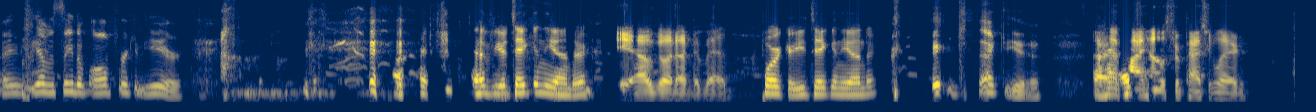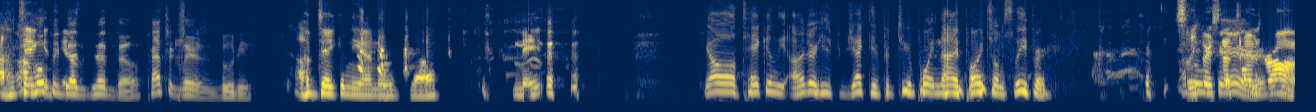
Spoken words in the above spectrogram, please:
I you haven't seen them all freaking year. If you're taking the under, Yeah, I'm going under, man. Pork, are you taking the under? Heck yeah. I All right, have high hopes for Patrick Laird. I'm I hope he the, does good though. Patrick Laird is booty. I'm taking the under as well. Nate, Y'all taking the under? He's projected for 2.9 points on sleeper. Sleeper care. sometimes wrong.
